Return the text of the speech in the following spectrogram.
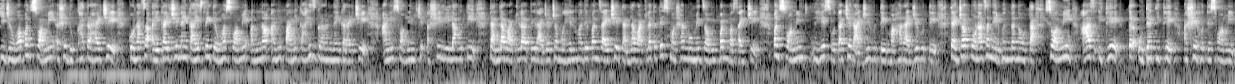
की जेव्हा पण स्वामी असे दुःखात राहायचे कोणाचं ऐकायचे नाही काहीच नाही तेव्हा स्वामी अन्न आणि पाणी काहीच ग्रहण नाही करायचे. आणि स्वामींची अशी लीला होती त्यांना वाटलं ते राजाच्या महेलमध्ये पण जायचे त्यांना वाटलं तर ते स्मशानभूमीत जाऊन पण बसायचे. पण स्वामी हे स्वतःचे राजे होते महाराजे होते. त्यांच्यावर कोणाचा निर्बंध नव्हता. स्वामी आज इथे तर उद्या तिथे असे होते स्वामी.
